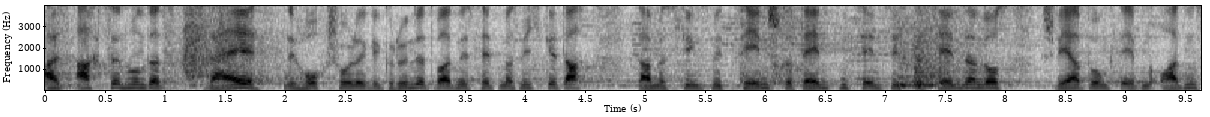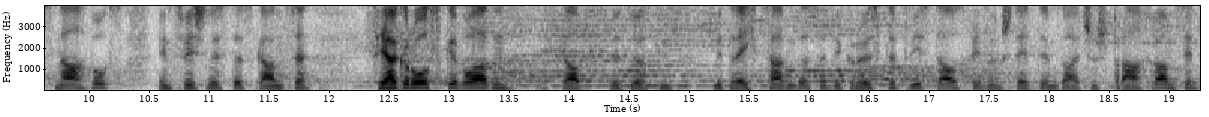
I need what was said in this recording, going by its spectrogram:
Als 1802 die Hochschule gegründet worden ist, hätten wir es nicht gedacht. Damals ging es mit zehn Studenten, zehn Zisterziensern los. Schwerpunkt eben Ordensnachwuchs. Inzwischen ist das Ganze sehr groß geworden. Ich glaube, wir dürfen mit Recht sagen, dass wir die größte Priesterausbildungsstätte im deutschen Sprachraum sind.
